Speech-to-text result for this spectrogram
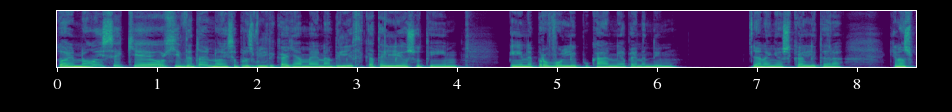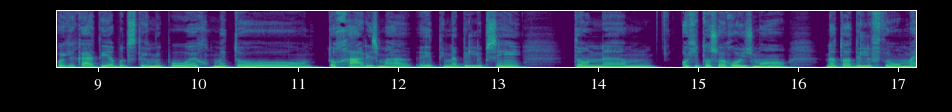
Το εννοούσε και όχι, δεν το εννοούσε προσβλητικά για μένα. Αντιλήφθηκα τελείως ότι είναι προβολή που κάνει απέναντί μου. Για να νιώσει καλύτερα. Και να σου πω και κάτι. Από τη στιγμή που έχουμε το, το χάρισμα, ε, την αντίληψη, τον όχι τόσο εγωισμό να το αντιληφθούμε,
